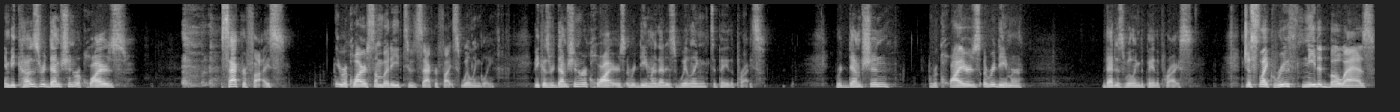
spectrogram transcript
And because redemption requires sacrifice, it requires somebody to sacrifice willingly. Because redemption requires a redeemer that is willing to pay the price. Redemption requires a redeemer that is willing to pay the price. Just like Ruth needed Boaz,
